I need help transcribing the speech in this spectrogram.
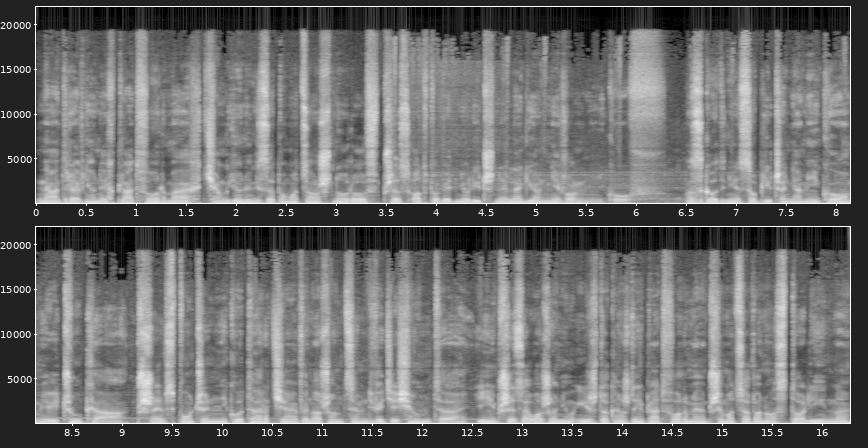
na drewnianych platformach ciągnionych za pomocą sznurów przez odpowiednio liczny legion niewolników. Zgodnie z obliczeniami Kołomiejczuka, przy współczynniku tarcia wynoszącym 0,2 i przy założeniu, iż do każdej platformy przymocowano 100 lin,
